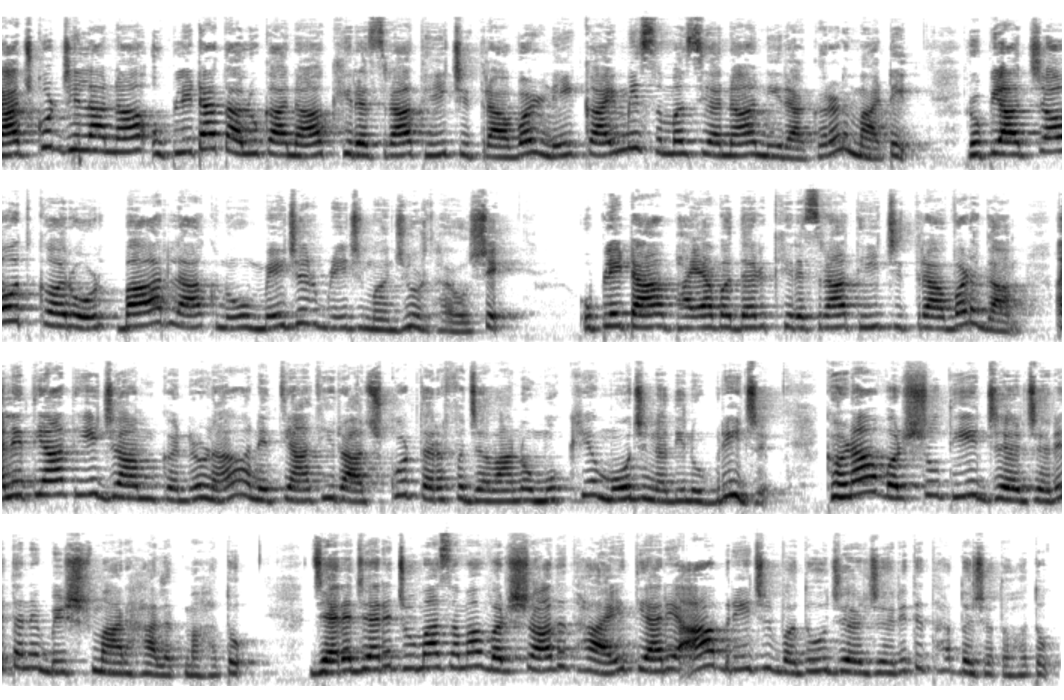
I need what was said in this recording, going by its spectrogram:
રાજકોટ જિલ્લાના ઉપલેટા તાલુકાના ખીરસરાથી ચિત્રાવળની કાયમી સમસ્યાના નિરાકરણ માટે રૂપિયા ચૌદ કરોડ બાર લાખનો મેજર બ્રિજ મંજૂર થયો છે. ઉપલેટા, ભાયાવદર, ખીરસરાથી ચિત્રાવળ ગામ અને ત્યાંથી જામકંડોરણા અને ત્યાંથી રાજકોટ તરફ જવાનો મુખ્ય મોજ નદીનું બ્રિજ ઘણા વર્ષોથી જર્જરિત અને બિસ્માર હાલતમાં હતો. જ્યારે જ્યારે ચોમાસામાં વરસાદ થાય ત્યારે આ બ્રિજ વધુ જર્જરિત થતો જતો હતો.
